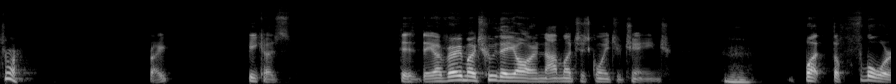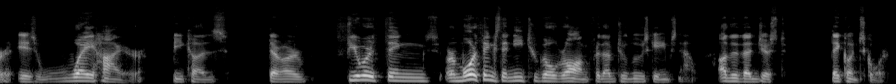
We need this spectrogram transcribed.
Sure. Right? Because they, they are very much who they are, and not much is going to change. Mm-hmm. But the floor is way higher because there are fewer things or more things that need to go wrong for them to lose games now, other than just they couldn't score.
